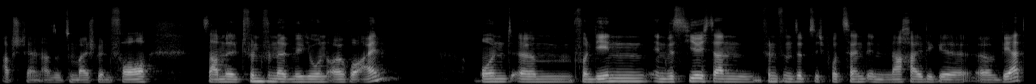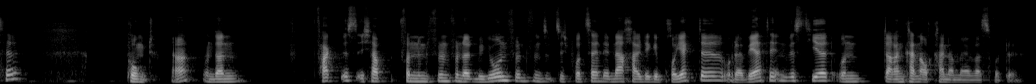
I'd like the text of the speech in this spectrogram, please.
abstellen. Also zum Beispiel ein Fonds sammelt 500 Millionen Euro ein und ähm, von denen investiere ich dann 75 Prozent in nachhaltige äh, Werte. Punkt. Ja? Und dann Fakt ist, ich habe von den 500 Millionen 75 Prozent in nachhaltige Projekte oder Werte investiert und daran kann auch keiner mehr was rütteln.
